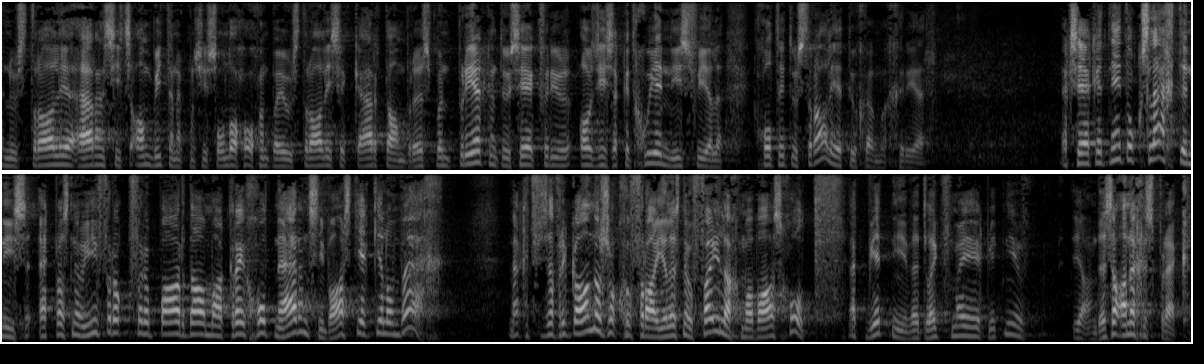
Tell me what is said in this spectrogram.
in Australië ergens iets aanbied en ek moes die Sondagoggend by Australiese kerk daar in Brisbane preek en toe sê ek vir die Aussies ek het goeie nuus vir julle. God het Australië toe geëmigreer. Ek sê ek het net ook slegte nuus. Ek was nou hier vir ook vir 'n paar dae maar kry God nêrens nie. Waar steek julle hom weg? En ek het vir Suid-Afrikaners ook gevra, julle is nou veilig, maar waar is God? Ek weet nie, dit lyk vir my ek weet nie of ja, dis 'n ander gesprek.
